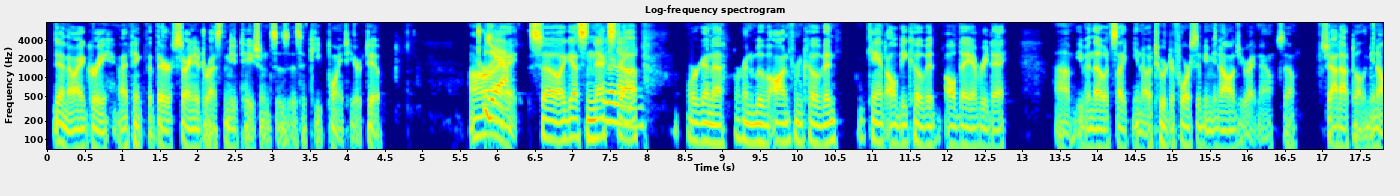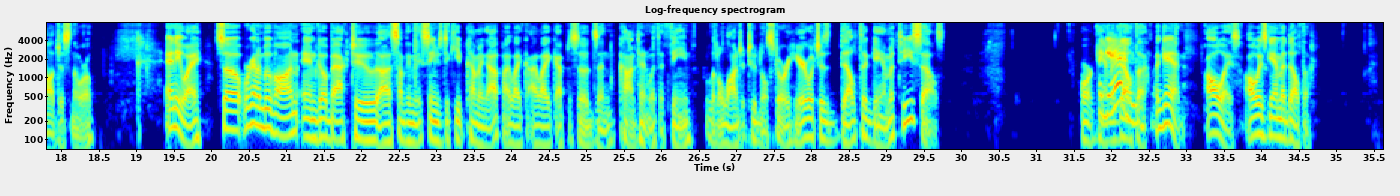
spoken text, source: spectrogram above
Yeah, no, I agree. I think that they're starting to address the mutations is, is a key point here too. All right. Yeah. So I guess next up, we're gonna we're gonna move on from COVID we can't all be COVID all day, every day, um, even though it's like, you know, a tour de force of immunology right now. So shout out to all the immunologists in the world. Anyway, so we're going to move on and go back to uh, something that seems to keep coming up. I like I like episodes and content with a theme. A little longitudinal story here, which is delta gamma T cells or gamma Again. delta. Again, always, always gamma delta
